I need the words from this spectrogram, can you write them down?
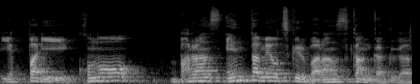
やっぱりこのバランスエンタメを作るバランス感覚が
